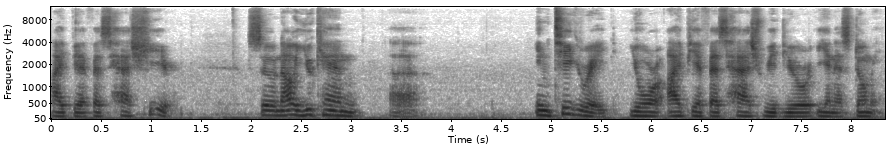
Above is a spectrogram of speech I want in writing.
IPFS hash here. So now you can uh, integrate your IPFS hash with your ENS domain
